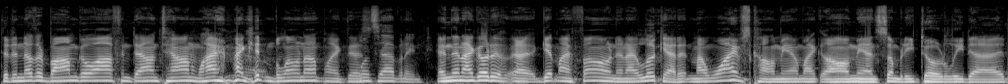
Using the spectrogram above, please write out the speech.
Did another bomb go off in downtown? Why am I getting blown up like this? What's happening? and then I go to uh, get my phone and I look at it, and my wife's calling me. I'm like, oh man, somebody totally died.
